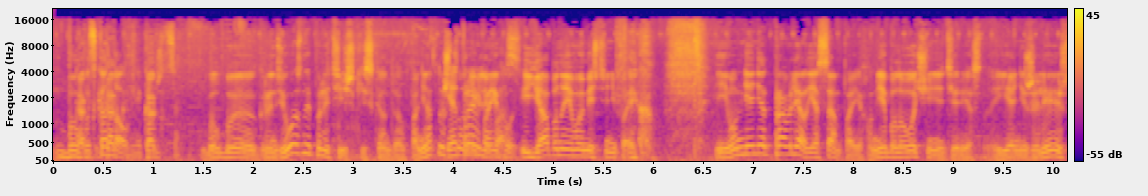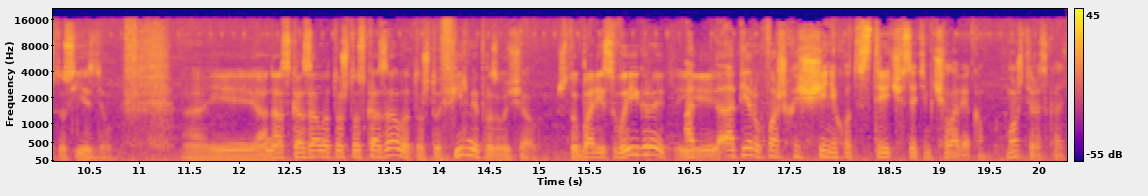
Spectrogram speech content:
Был как, бы скандал, как, мне как, кажется. Был бы грандиозный политический скандал. Понятно, и что он не поехал. Вас. И я бы на его месте не поехал. И он меня не отправлял, я сам поехал. Мне было очень интересно. И я не жалею, что съездил. А, и она сказала то, что сказала, то, что в фильме прозвучало. Что Борис выиграет. И... О, о первых ваших ощущениях от встречи с этим человеком можете рассказать?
